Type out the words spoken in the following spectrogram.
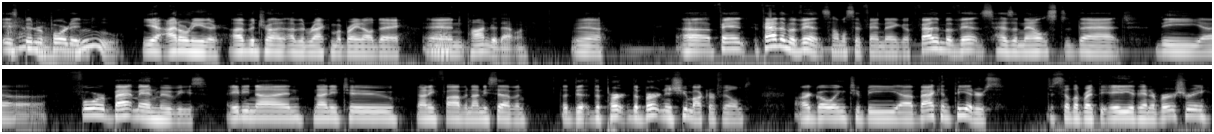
it's been reported. Ooh. Yeah, I don't either. I've been trying. I've been racking my brain all day, I have to and ponder that one. yeah. Uh, Fan, Fathom Events, almost said Fandango. Fathom Events has announced that the uh, four Batman movies, 89, 92, 95, and 97, the the the, per, the Burton and Schumacher films, are going to be uh, back in theaters to celebrate the 80th anniversary.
